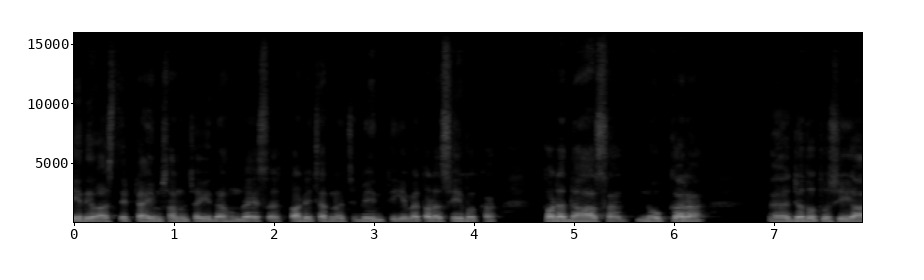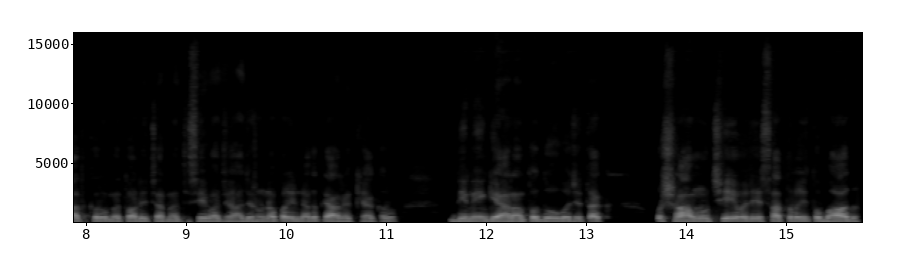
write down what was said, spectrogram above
ਇਹਦੇ ਵਾਸਤੇ ਟਾਈਮ ਸਾਨੂੰ ਚਾਹੀਦਾ ਹੁੰਦਾ ਇਸ ਤੁਹਾਡੇ ਚਰਨਾਂ 'ਚ ਬੇਨਤੀ ਹੈ, ਮੈਂ ਤੁਹਾਡਾ ਸੇਵਕ ਹਾਂ, ਤੁਹਾਡਾ ਦਾਸ ਹਾਂ, ਨੌਕਰ ਹਾਂ। ਜਦੋਂ ਤੁਸੀਂ ਯਾਦ ਕਰੋ, ਮੈਂ ਤੁਹਾਡੇ ਚਰਨਾਂ 'ਚ ਸੇਵਾ 'ਚ ਹਾਜ਼ਰ ਹੁੰਨਾ, ਪਰ ਇੰਨਾ ਕੁ ਧਿਆਨ ਰੱਖਿਆ ਕਰੋ, ਦਿਨੇ 11 ਤੋਂ 2 ਵਜੇ ਤੱਕ ਔਰ ਸ਼ਾਮ ਨੂੰ 6 ਵਜੇ 7 ਵਜੇ ਤੋਂ ਬਾਅਦ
